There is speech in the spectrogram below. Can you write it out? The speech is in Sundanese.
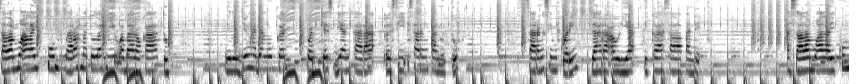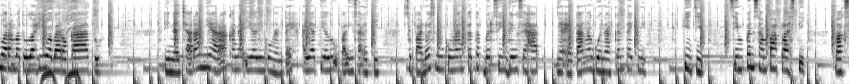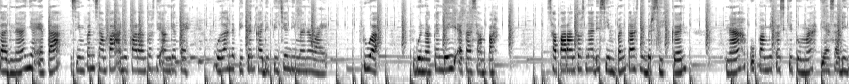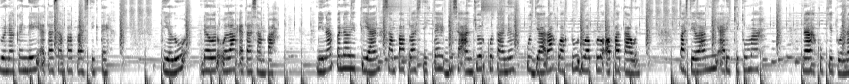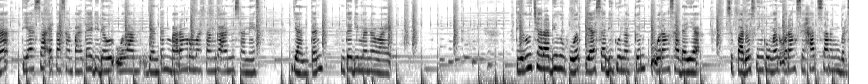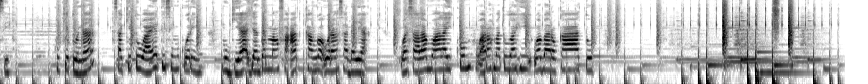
Assalamualaikum warahmatullahi wabarakatuh. Wilujeng ngadangukeun podcast biantara Eusi sareng panutup sareng simkuring Zahra Aulia di kelas Salapande. Assalamualaikum warahmatullahi wabarakatuh. Dina cara miara kana ieu lingkungan teh aya tilu paling saeutik supados lingkungan tetap bersih jeung sehat nyaeta ngagunakan teknik. Hiji simpen sampah plastik. Maksadna nyaeta simpen sampah anu parantos diangge teh. Ulah nepikan kadipicen di mana wae. 2 gunakan Dei eta sampah. Saparantosna disimpen tas dibersihkan nah upamitos Kitumah tiasa digunakan Dei eta sampah plastik teh. Tilu daur ulang eta sampah. Dina penelitian sampah plastik teh bisa ancur ku taneuh ku jarak waktu 24 tahun. Pasti lami ari kitu mah. Nah ku kituna tiasa eta sampah teh didaur ulang janten barang rumah tangga anu sanes. Janten ente di mana wae. Tilu cara diluhur tiasa digunakan ku orang sadaya, supados lingkungan orang sehat sarang bersih. Kukituna, sakitu wae ti simkuring. Mugia jantan manfaat kanggo orang sadaya. Wassalamualaikum warahmatullahi wabarakatuh.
